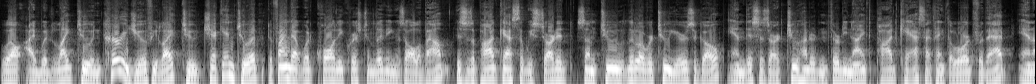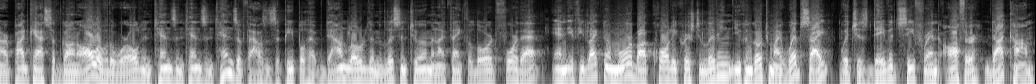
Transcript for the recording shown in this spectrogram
Well, I would like to encourage you, if you'd like to, check into it to find out what quality Christian living is all about. This is a podcast that we started some two, little over two years ago, and this is our 239th podcast. I thank the Lord for that. And our podcasts have gone all over the world, and tens and tens and tens of thousands of people have downloaded them and listened to them, and I thank the Lord for that. And if you'd like to know more about quality Christian living, you can go to my website website, which is davidcfriendauthor.com.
